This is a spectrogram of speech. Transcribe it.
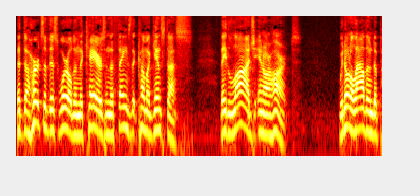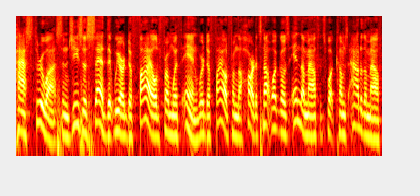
That the hurts of this world and the cares and the things that come against us, they lodge in our heart. We don't allow them to pass through us. And Jesus said that we are defiled from within. We're defiled from the heart. It's not what goes in the mouth, it's what comes out of the mouth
